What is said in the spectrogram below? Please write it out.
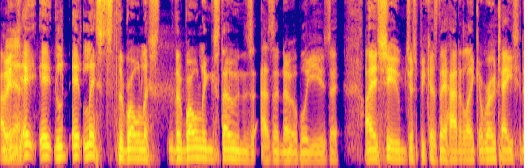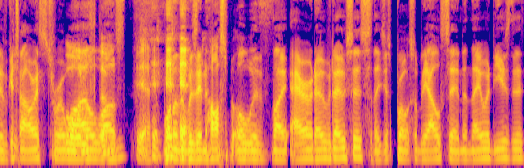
I mean, Yeah. it, it it lists the Rolling the Rolling Stones as a notable user. I assume just because they had like a rotation of guitarists for a All while, them. whilst yeah, one of them was in hospital with like heroin overdoses, so they just brought somebody else in, and they would use the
